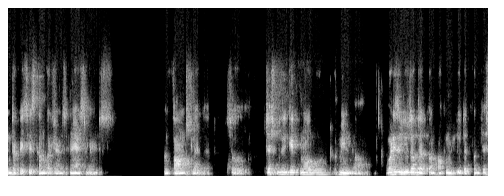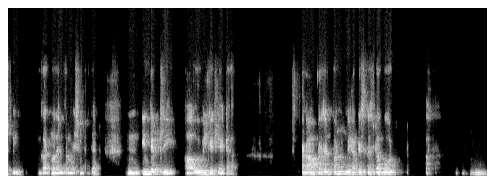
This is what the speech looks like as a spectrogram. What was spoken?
interfaces, conversions, enhancements, and forms like that. So just we get know about, I mean, uh, what is the use of that one? How can we use that one? Just we got the information like that. In, in depthly, uh, we will get later. And after that one, we have discussed about mm,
